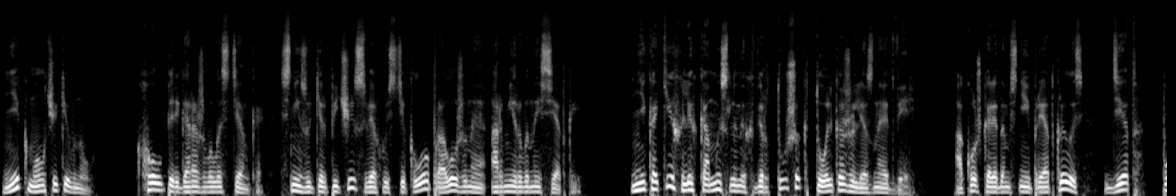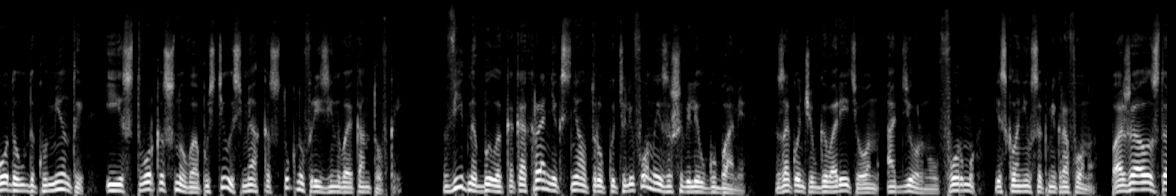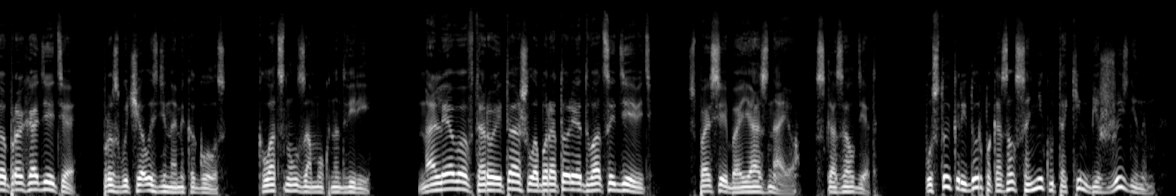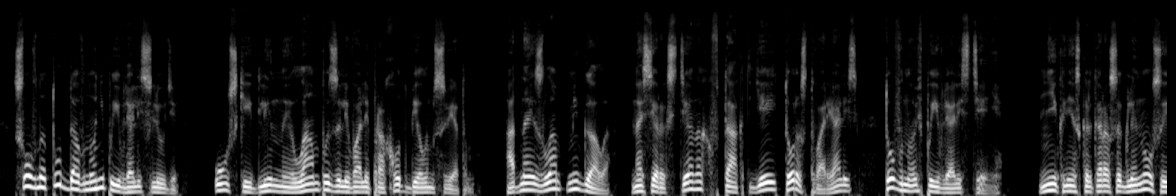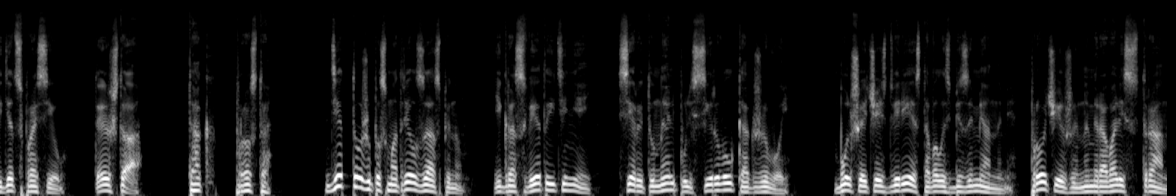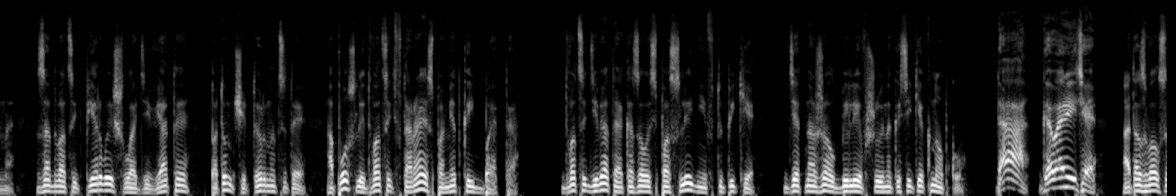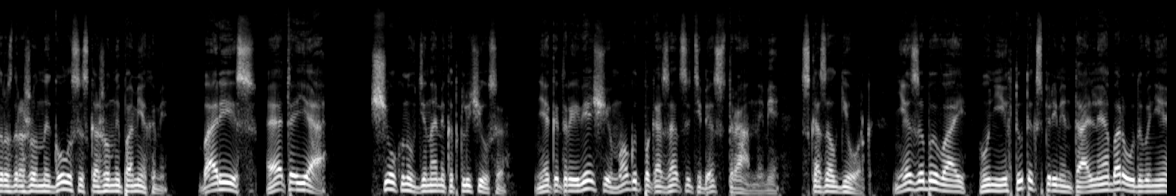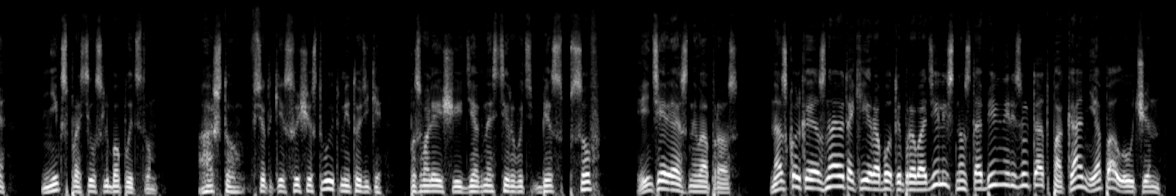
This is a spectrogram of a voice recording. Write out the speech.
Ник молча кивнул. Холл перегораживала стенка. Снизу кирпичи, сверху стекло, проложенное армированной сеткой. Никаких легкомысленных вертушек, только железная дверь. Окошко рядом с ней приоткрылось, дед подал документы, и створка снова опустилась, мягко стукнув резиновой окантовкой. Видно было, как охранник снял трубку телефона и зашевелил губами. Закончив говорить, он одернул форму и склонился к микрофону. «Пожалуйста, проходите!» Прозвучал из динамика голос. Клацнул замок на двери. «Налево, второй этаж, лаборатория 29». «Спасибо, я знаю», — сказал дед. Пустой коридор показался Нику таким безжизненным, словно тут давно не появлялись люди. Узкие длинные лампы заливали проход белым светом. Одна из ламп мигала. На серых стенах в такт ей то растворялись, то вновь появлялись тени. Ник несколько раз оглянулся, и дед спросил. «Ты что, так просто. Дед тоже посмотрел за спину. Игра света и теней. Серый туннель пульсировал, как живой. Большая часть дверей оставалась безымянными. Прочие же нумеровались странно. За двадцать первой шла девятая, потом четырнадцатая, а после двадцать вторая с пометкой «Бета». Двадцать девятая оказалась последней в тупике. Дед нажал белевшую на косяке кнопку. «Да, говорите!» — отозвался раздраженный голос, искаженный помехами. «Борис, это я!» Щелкнув, динамик отключился. «Некоторые вещи могут показаться тебе странными», — сказал Георг. «Не забывай, у них тут экспериментальное оборудование». Ник спросил с любопытством. «А что, все-таки существуют методики, позволяющие диагностировать без псов?» «Интересный вопрос. Насколько я знаю, такие работы проводились, но стабильный результат пока не получен».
